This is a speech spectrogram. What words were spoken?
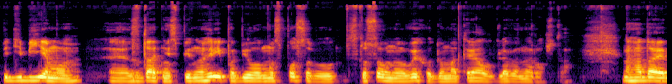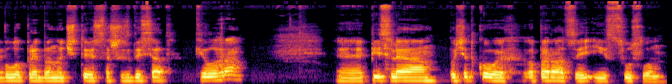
підіб'ємо е, здатність піногрі по білому способу стосовно виходу матеріалу для виноробства. Нагадаю, було придбано 460 кг. Е, Після початкових операцій із суслом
